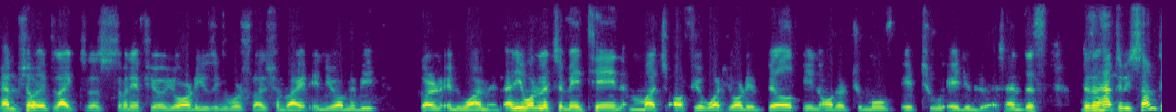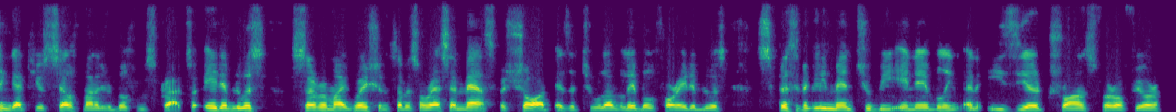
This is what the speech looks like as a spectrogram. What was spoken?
I'm sure if like uh, so many of you, you're already using virtualization, right, in your maybe current environment, and you want to let's say maintain much of your what you already built in order to move it to AWS, and this doesn't have to be something that you self-manage or build from scratch. So AWS Server Migration Service or SMS for short is a tool available for AWS specifically meant to be enabling an easier transfer of your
